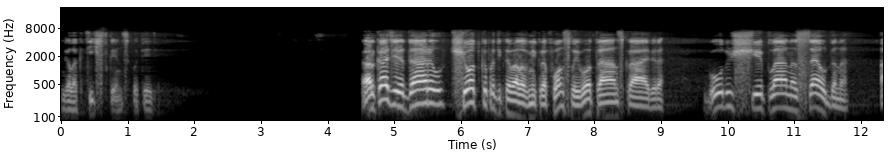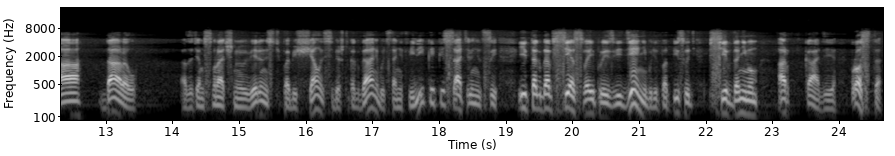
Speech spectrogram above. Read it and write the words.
Галактическая энциклопедия. Аркадия Даррелл четко продиктовала в микрофон своего транскрайбера. «Будущее плана Селдона. А. Даррелл» а затем с мрачной уверенностью пообещала себе, что когда-нибудь станет великой писательницей, и тогда все свои произведения будет подписывать псевдонимом Аркадия, просто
